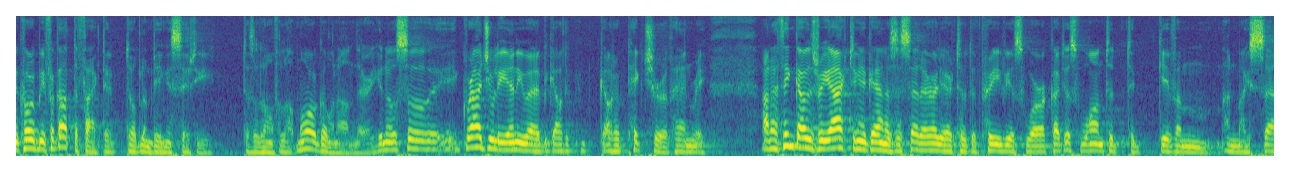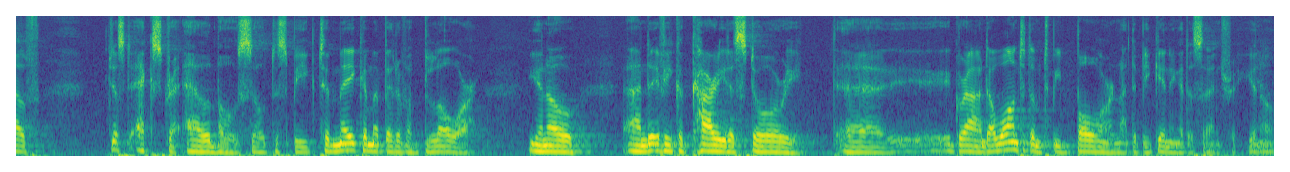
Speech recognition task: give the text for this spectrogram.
of course, we forgot the fact that Dublin being a city, there's an awful lot more going on there, you know. So gradually, anyway, I got a, got a picture of Henry. And I think I was reacting again, as I said earlier, to the previous work. I just wanted to give him and myself just extra elbows, so to speak, to make him a bit of a blower, you know. And if he could carry the story, uh, grand. I wanted him to be born at the beginning of the century, you know.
